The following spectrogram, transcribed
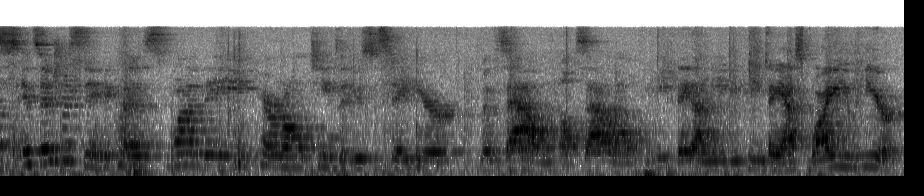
it's, it's interesting because one of the paranormal teams that used to stay here with Sal and help Sal out, he, they got an EVP. They asked, why are you here?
